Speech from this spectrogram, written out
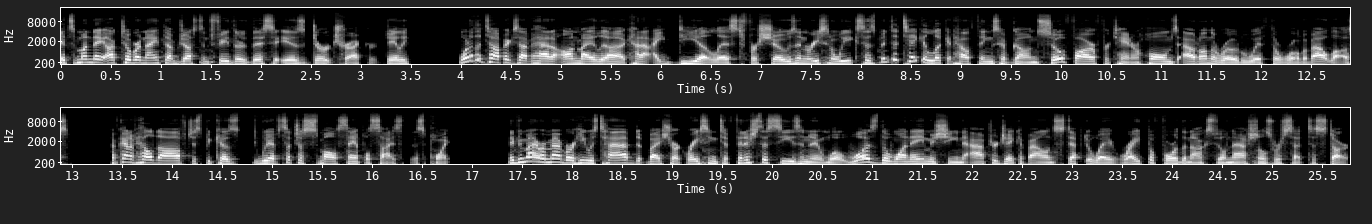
It's Monday, October 9th. I'm Justin Fiedler. This is Dirt Tracker Daily. One of the topics I've had on my uh, kind of idea list for shows in recent weeks has been to take a look at how things have gone so far for Tanner Holmes out on the road with the World of Outlaws. I've kind of held off just because we have such a small sample size at this point. if you might remember, he was tabbed by Shark Racing to finish the season in what was the 1A machine after Jacob Allen stepped away right before the Knoxville Nationals were set to start.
